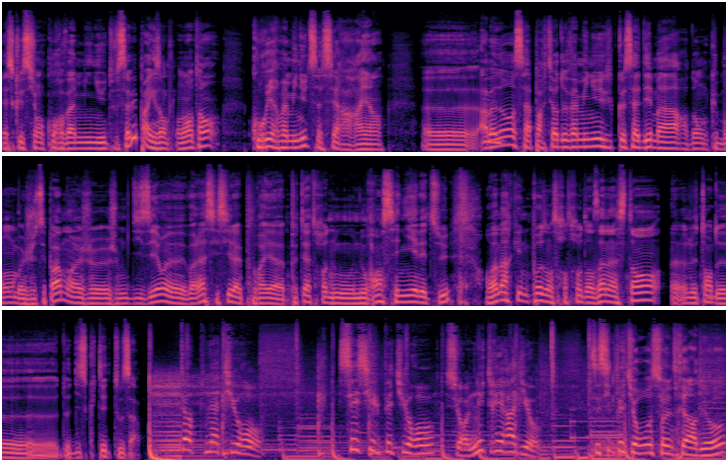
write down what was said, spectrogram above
Est-ce que si on court 20 minutes, vous savez par exemple, on entend courir 20 minutes, ça sert à rien. Euh, ah bah non, c'est à partir de 20 minutes que ça démarre. Donc bon, bah, je sais pas, moi je, me disais, euh, voilà, Cécile, elle pourrait euh, peut-être nous, renseigner là-dessus. On va marquer une pause, on se retrouve dans un instant, le temps de, de discuter de tout ça. Top Naturo. Cécile Pétureau sur Nutri Radio. Cécile Pétureau sur Nutri Radio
